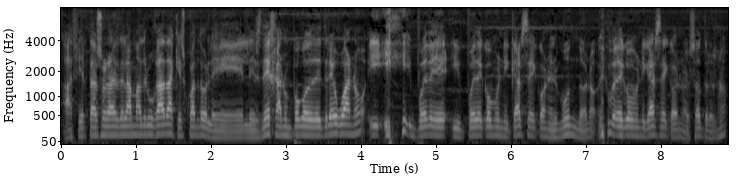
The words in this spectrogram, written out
a ciertas horas de la madrugada, que es cuando le, les dejan un poco de tregua, ¿no? Y, puede, y puede comunicarse con el mundo, ¿no? Y puede comunicarse con nosotros, ¿no?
